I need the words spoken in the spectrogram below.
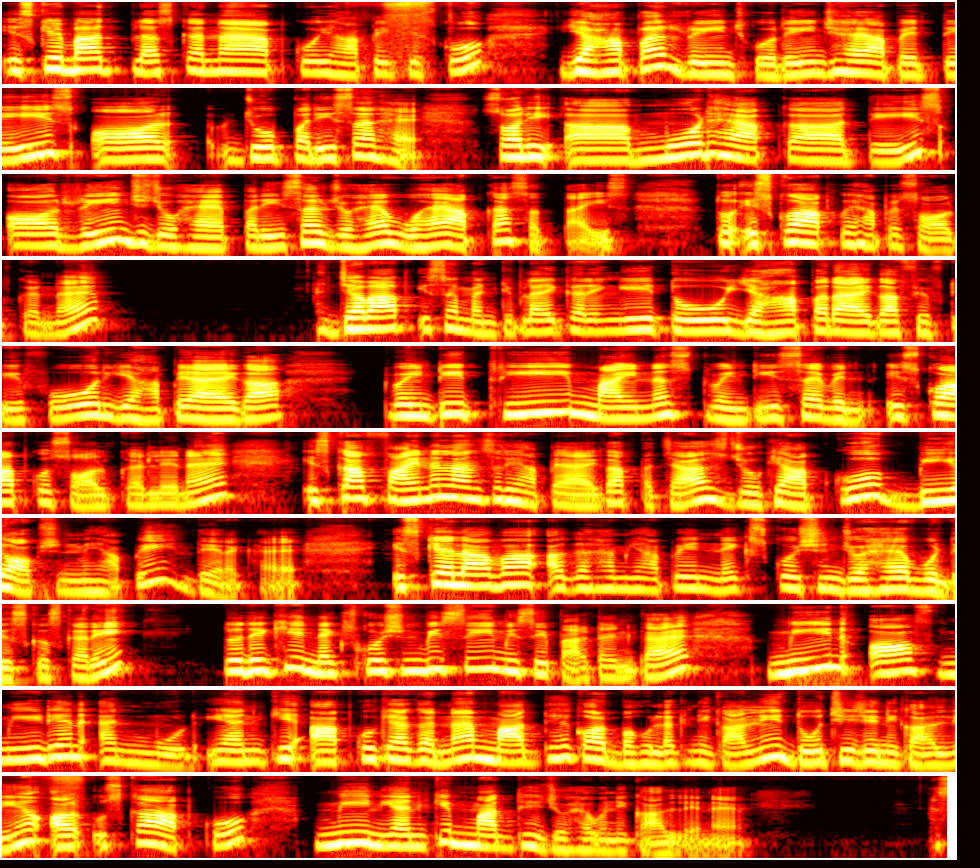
इसके बाद प्लस करना है आपको यहाँ पे किसको? यहाँ पर रेंज को। रेंज है यहाँ पे तेईस और जो परिसर है, सॉरी मोड है आपका तेईस और रेंज जो है, परिसर जो है, वो है आपका सत्ताईस। तो इसको आपको यहाँ पे सॉल्व करना है। जब आप इसे मल्टीप्लाई करेंगे तो यहाँ पर आएगा फिफ्टी फोर, यहाँ पर आएगा twenty three minus twenty seven इसको आपको सॉल्व कर लेना है। इसका फाइनल आंसर यहाँ पे आएगा पचास, जो कि आपको बी ऑप्शन में यहाँ पे दे रखा है। इसके अलावा अगर हम यहाँ पे नेक्स्ट क्वेश्चन जो है वो डिस्कस करें तो देखिए नेक्स्ट क्वेश्चन भी सेम इसी पैटर्न का है। Mean of median and mode यानी कि आपको क्या करना है, माध्यक और बहुलक निकालनी है, दो चीज़ें निकालनी है और उसका आपको मीन यानी कि माध्य जो है वो निकाल लेना है।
